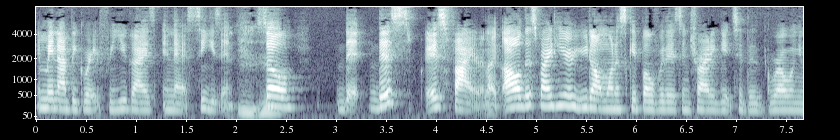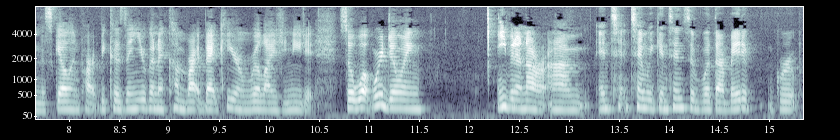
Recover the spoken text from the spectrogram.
it may not be great for you guys in that season. Mm-hmm. so th- this is fire. Like all this right here, you don't want to skip over this and try to get to the growing and the scaling part because then you're going to come right back here and realize you need it. So what we're doing even in our um, 10 week intensive with our beta group,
